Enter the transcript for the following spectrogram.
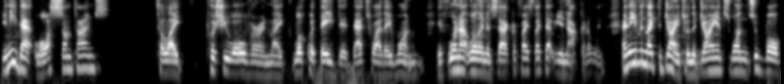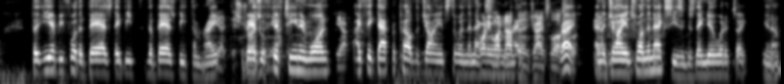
you need that loss sometimes to like push you over and like look what they did. That's why they won. If we're not willing to sacrifice like that, you're not going to win. And even like the Giants, when the Giants won the Super Bowl the year before the Bears, they beat the Bears beat them right. Yeah, the Bears were them, yeah. 15 and one. Yeah. I think that propelled the Giants to win the next 21 season, nothing. right? The Giants lost. Right. And Yeah. the Giants won the next season because they knew what it took, you know.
